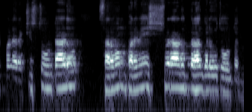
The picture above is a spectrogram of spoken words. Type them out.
మిమ్మల్ని రక్షిస్తూ ఉంటాడు. సర్వం పరమేశ్వర అనుగ్రహం కలుగుతూ ఉంటుంది.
